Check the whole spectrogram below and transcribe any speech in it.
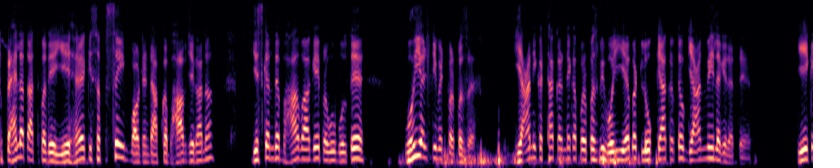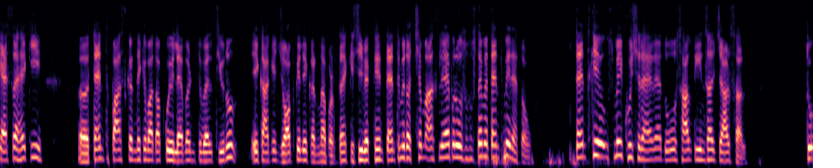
तो पहला तात्पर्य ये है कि सबसे इंपॉर्टेंट आपका भाव जगाना, जिसके अंदर भाव आ गए प्रभु बोलते हैं, वही अल्टीमेट पर्पज है। ज्ञान इकट्ठा करने का पर्पज भी वही है बट लोग क्या करते हो ज्ञान में ही लगे रहते हैं। ये एक ऐसा है कि टेंथ पास करने के बाद आपको इलेवन ट्वेल्थ यू नो एक आगे जॉब के लिए करना पड़ता है। किसी व्यक्ति ने टेंथ में तो अच्छे मार्क्स लिया है पर वो सोचता है, मैं टेंथ में रहता हूँ। टेंथ के उसमें ही खुश रह रहा है, दो साल, तीन साल, चार साल। तो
